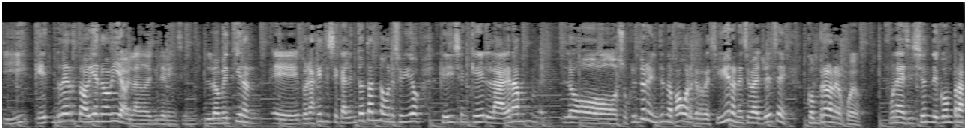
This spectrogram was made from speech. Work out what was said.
y que Rare todavía no había hablado de Killer Instinct. Lo metieron, eh, pero la gente se calentó tanto con ese video que dicen que la gran los suscriptores de Nintendo Power que recibieron ese VHS compraron el juego. Fue una decisión de compra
